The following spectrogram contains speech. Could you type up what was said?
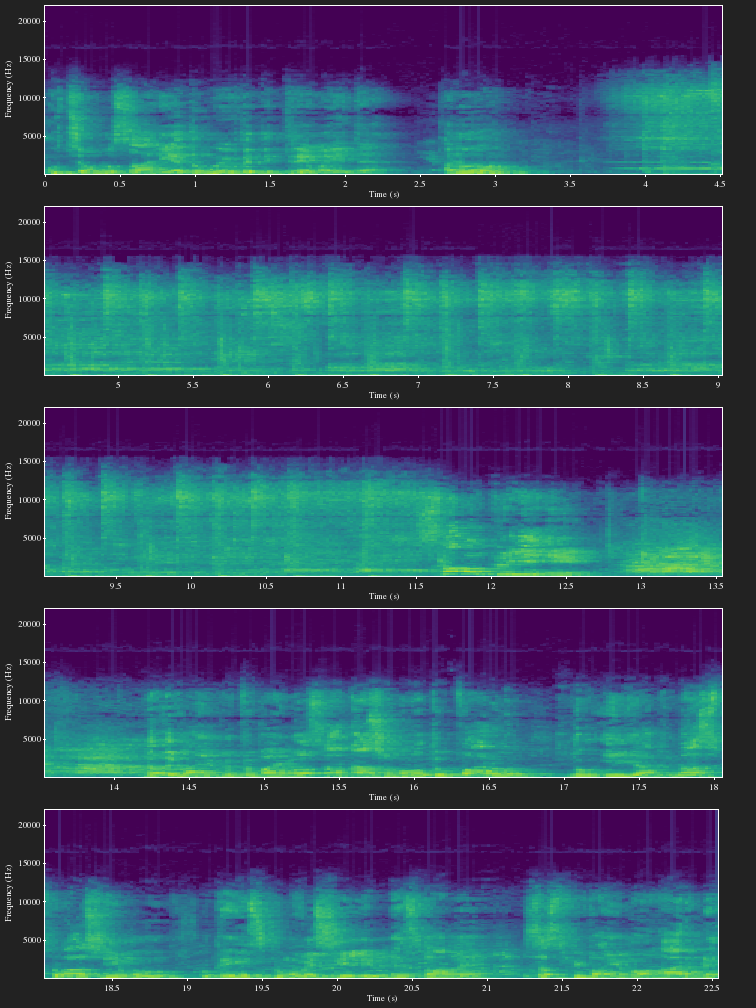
у цьому залі. Я думаю, ви підтримаєте. Ану? Наливаємо, випиваємо за нашу молоду пару. Ну і як на справжньому українському весіллі ми з вами заспіваємо гарних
